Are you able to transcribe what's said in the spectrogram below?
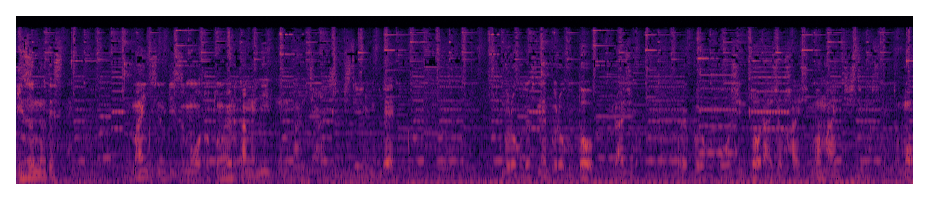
リズムですね。毎日のリズムを整えるために、え毎日配信しているのでブログですね。ブログとラジオ。これブログ更新とラジオ配信は毎日してますけれども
